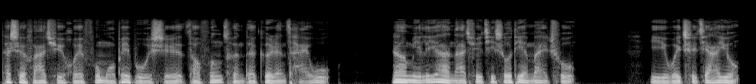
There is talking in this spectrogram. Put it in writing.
他设法取回父母被捕时遭封存的个人财物，让米利亚拿去寄售店卖出，以维持家用。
